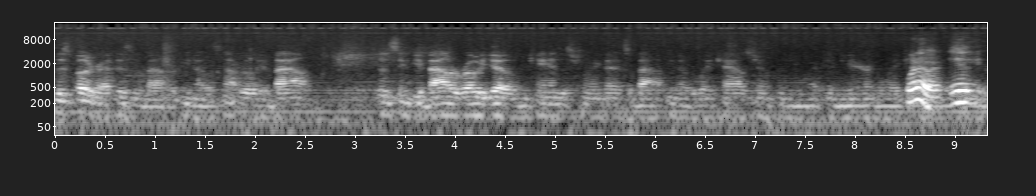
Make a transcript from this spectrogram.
this photograph isn't about you know it's not really about it doesn't seem to be about a rodeo in Kansas or something like that. It's about you know the way cows jump in the, air and the way whatever. It,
